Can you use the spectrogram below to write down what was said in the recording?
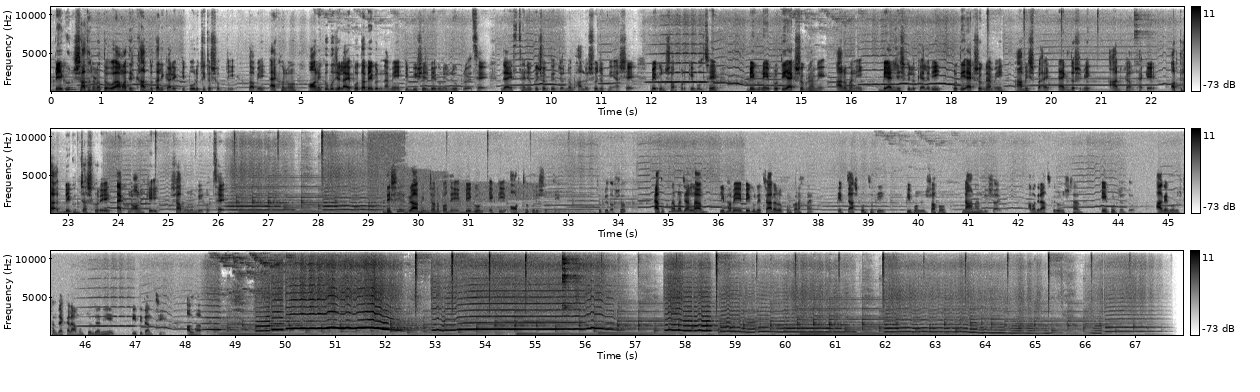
বেগুন সাধারণত আমাদের খাদ্য তালিকার একটি পরিচিত সবজি, তবে এখনও অনেক উপজেলায় পোতা বেগুন নামে একটি বিশেষ বেগুনের রূপ রয়েছে, যা স্থানীয় কৃষকদের জন্য ভালো সুযোগ নিয়ে আসে। বেগুন সম্পর্কে বলছে, বেগুনে প্রতি একশো গ্রামে আনুমানিক বিয়াল্লিশ কিলো ক্যালোরি প্রতি একশো গ্রামে আমিষ প্রায় এক দশমিক আট গ্রাম থাকে। অর্থাৎ বেগুন চাষ করে এখন অনেকেই স্বাবলম্বী হচ্ছে। দেশের গ্রামীণ জনপদে বেগুন একটি অর্থকরী সবজি। সুপ্রিয় দর্শক, এতক্ষণ আমরা জানলাম কীভাবে বেগুনের চারা রোপণ করা হয়, এর চাষ পদ্ধতি, বিপণন সহ নানান বিষয়। আমাদের আজকের অনুষ্ঠান এই পর্যন্ত। আগামী অনুষ্ঠান দেখার আমন্ত্রণ জানিয়ে প্রীতি টানছি। আল্লাহ হাফেজ।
